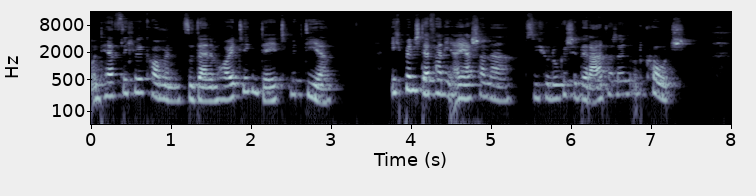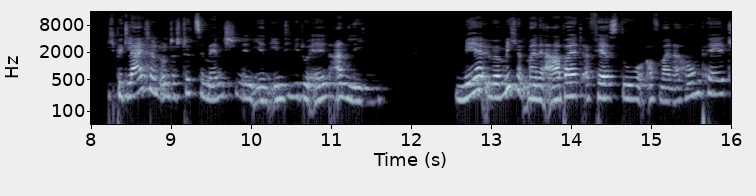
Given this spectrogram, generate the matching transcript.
und herzlich willkommen zu deinem heutigen Date mit dir. Ich bin Stefanie Ayashana, psychologische Beraterin und Coach. Ich begleite und unterstütze Menschen in ihren individuellen Anliegen. Mehr über mich und meine Arbeit erfährst du auf meiner Homepage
